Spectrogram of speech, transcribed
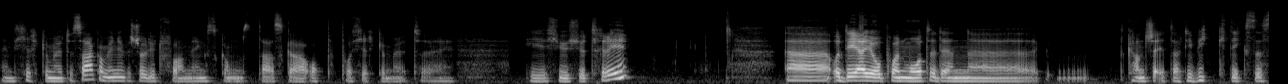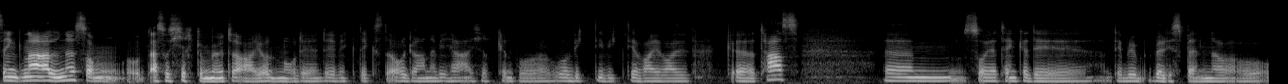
en kirkemøtesak om universell utforming som da skal opp på kirkemøtet i 2023. Uh, eh, og det er jo på en måte den uh, Kanskje et av de viktigste signalene som altså Kirkemøtet er jo nå det, det viktigste organet vi har i Kirken, hvor, hvor viktig, viktige veivalg uh, tas. Um, så jeg tenker det, det, blir veldig spennende og,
